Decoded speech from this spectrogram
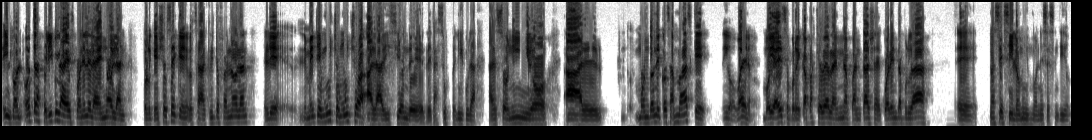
y con otras películas es ponerle la de Nolan, porque yo sé que, o sea, Christopher Nolan le, le mete mucho, mucho a, a la edición de, de las sus películas, al sonido, al montón de cosas más que digo, bueno, voy a eso, porque capaz que verla en una pantalla de 40 pulgadas, eh, no sé si es lo mismo en ese sentido.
